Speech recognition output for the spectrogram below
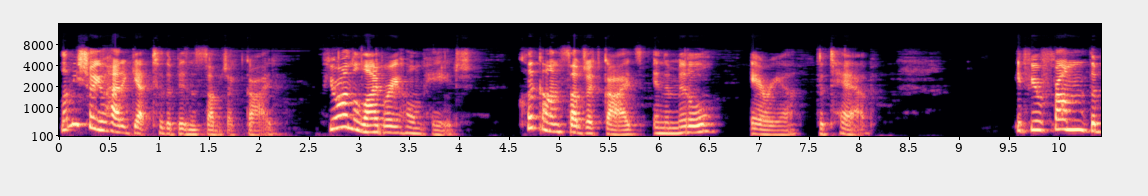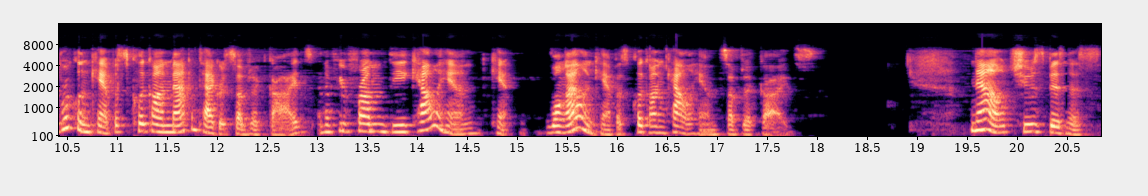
Let me show you how to get to the business subject guide. If you're on the library homepage, click on subject guides in the middle area, the tab. If you're from the Brooklyn campus, click on McEntegart Subject Guides. And if you're from the Callahan, Long Island campus, click on Callahan Subject Guides. Now choose Business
